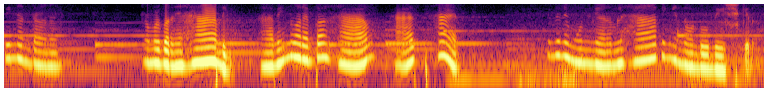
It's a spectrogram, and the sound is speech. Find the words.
പിന്നെന്താണ്? നമ്മൾ പറഞ്ഞ ഹാവിങ് ഹാവിങ് എന്ന് പറയുമ്പോൾ ഹാവ് ഹാസ് ഹാഡ് ഇതിന് മുന്നെയാണ് നമ്മൾ ഹാവിങ് എന്നുകൊണ്ട് ഉദ്ദേശിക്കുന്നത്.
